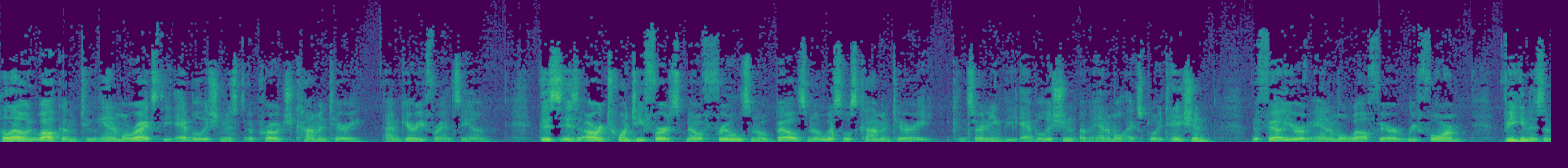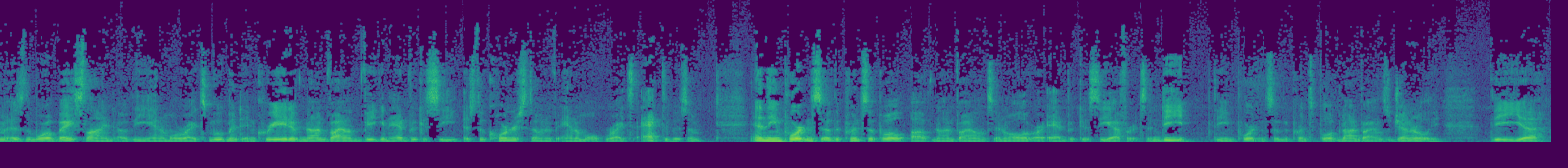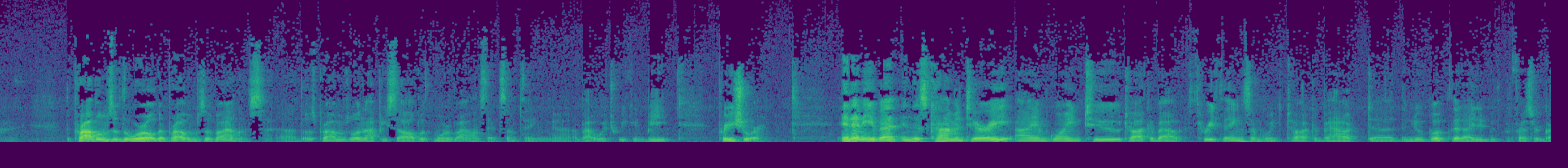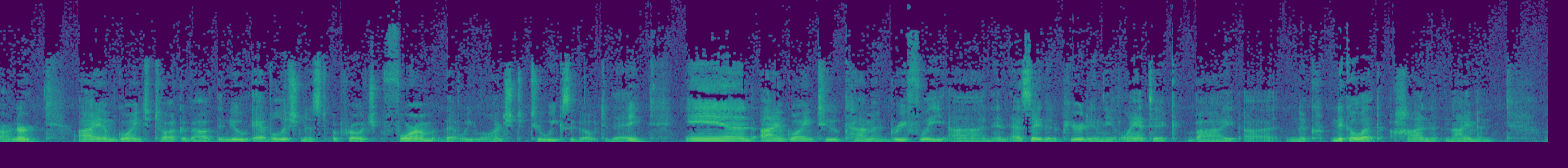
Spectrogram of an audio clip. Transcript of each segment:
Hello and welcome to Animal Rights, the Abolitionist Approach Commentary. I'm Gary Francione. This is our 21st No Frills, No Bells, No Whistles commentary concerning the abolition of animal exploitation, the failure of animal welfare reform, veganism as the moral baseline of the animal rights movement, and creative nonviolent vegan advocacy as the cornerstone of animal rights activism, and the importance of the principle of nonviolence in all of our advocacy efforts. Indeed, the importance of the principle of nonviolence generally. The uh, the problems of the world are problems of violence. Uh, those problems will not be solved with more violence. That's something uh, about which we can be pretty sure. In any event, in this commentary, I am going to talk about three things. I'm going to talk about uh, the new book that I did with Professor Garner. I am going to talk about the new abolitionist approach forum that we launched two weeks ago today. And I am going to comment briefly on an essay that appeared in The Atlantic by uh, Nic- Nicolette Hahn Niman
